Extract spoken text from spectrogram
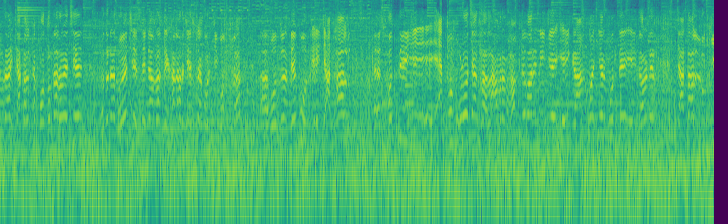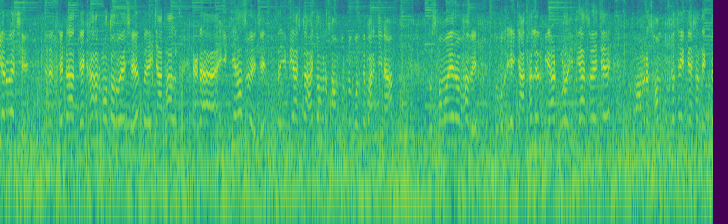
আমরা এই চাতালটা কতটা রয়েছে কতটা রয়েছে সেটা আমরা দেখানোর চেষ্টা করছি বন্ধুরা। বন্ধুরা দেখুন এই আহ, সত্যিই এত বড় চাতাল আমরা ভাবতে পারিনি যে এই গ্রামগঞ্জের মধ্যে এই ধরনের চাতাল লুকিয়ে রয়েছে। সেটা দেখার মতো রয়েছে। তো এই চাতাল একটা ইতিহাস রয়েছে। সেই ইতিহাসটা হয়তো আমরা সম্পূর্ণ বলতে পারছি না। তো সময়ের অভাবে তো এই চাতালের বিরাট বড় ইতিহাস রয়েছে। তো আমরা সম্পূর্ণ সেই ইতিহাসটা দেখতে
